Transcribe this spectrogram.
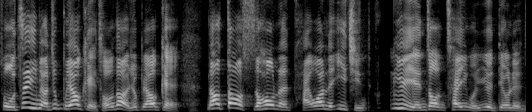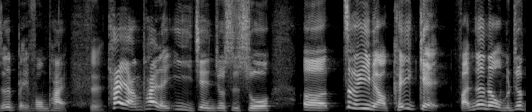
说我这一秒就不要给，从头到尾就不要给。然后到时候呢，台湾的疫情越严重，蔡英文越丢脸，这是北风派。太阳派的意见就是说，呃，这个疫苗可以给。反正呢，我们就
